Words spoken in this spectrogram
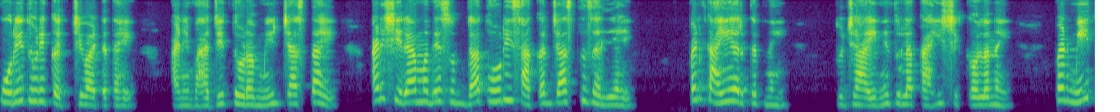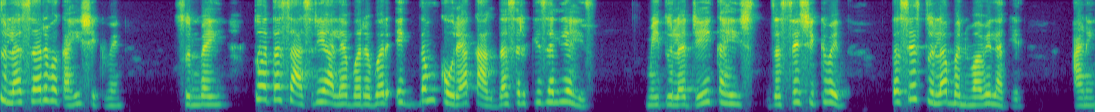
पुरी थोडी कच्ची वाटत आहे आणि भाजीत थोडं मीठ जास्त आहे आणि शिऱ्यामध्ये सुद्धा थोडी साखर जास्त झाली आहे. पण काही हरकत नाही तुझ्या आईने तुला काही शिकवलं नाही पण मी तुला सर्व काही शिकवेन. सुनबाई तू आता सासरी आल्याबरोबर एकदम कोऱ्या कागदासारखी झाली आहेस. मी तुला जे काही जसे शिकवेन तसेच तुला बनवावे लागेल. आणि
